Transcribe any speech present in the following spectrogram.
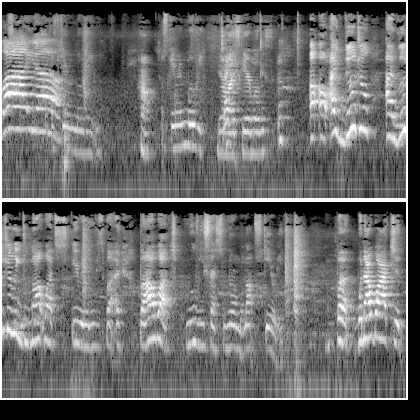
A scary movie. Huh? A scary movie. You don't like scary movies? Uh oh, I usually I usually do not watch scary movies, but I but I watch movies that's normal, not scary. But when I watch it,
